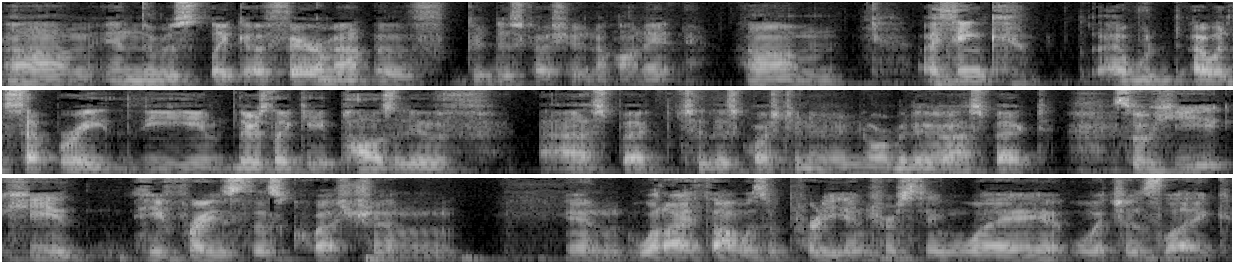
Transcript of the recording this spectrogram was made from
Um, and there was like a fair amount of good discussion on it. Um, I think I would I would separate the there's like a positive aspect to this question and a normative aspect. So he he he phrased this question in what I thought was a pretty interesting way, which is like,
